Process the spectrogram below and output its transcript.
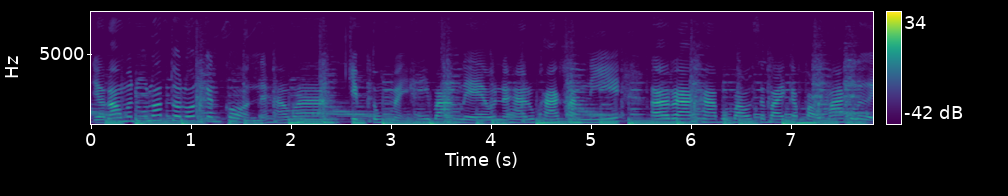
เดี๋ยวเรามาดูรอบตัวรถกันก่อนนะคะ ว่าเก็บตรงไหนให้บ้างแล้วนะคะ ลูกค้าคันนี้ราคาเบาๆสบายกระเป๋ามากเลย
